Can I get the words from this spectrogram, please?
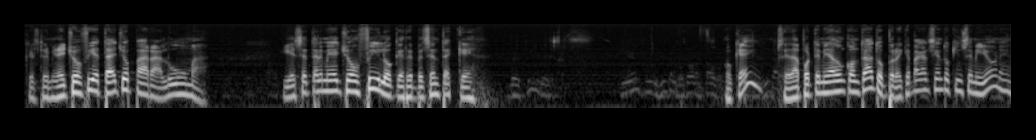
Que el termination fee está hecho para Luma. Y ese termination fee lo que representa es que Ok, se da por terminado un contrato, pero hay que pagar 115 millones.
